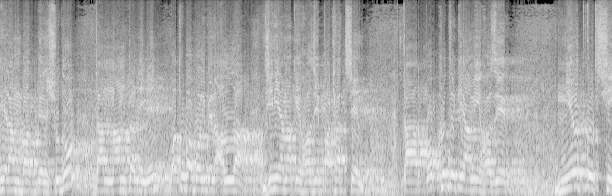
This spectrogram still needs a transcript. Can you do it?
এহরাম বাঁধবেন শুধু তার নামটা নেবেন অথবা বলবেন, আল্লাহ, যিনি আমাকে হজে পাঠাচ্ছেন, তার পক্ষ থেকে আমি হজের নিয়ত করছি।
